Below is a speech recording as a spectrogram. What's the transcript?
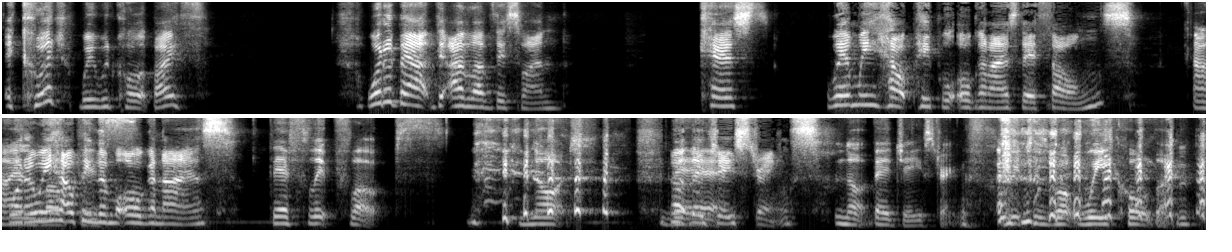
It could. We would call it both. What about the, I love this one. Kirst, when we help people organize their thongs, what are we helping them organize? They're flip flops, not Not their their- G strings. not their G strings, which is what we call them.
